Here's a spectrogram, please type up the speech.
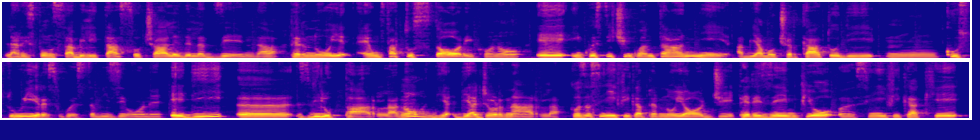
la responsabilità sociale dell'azienda per noi è un fatto storico, no? E in questi 50 anni abbiamo cercato di mh, costruire su questa visione e di eh, svilupparla, no? Di, di, aggiornarla. Cosa significa per noi oggi? Per esempio, eh, significa che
